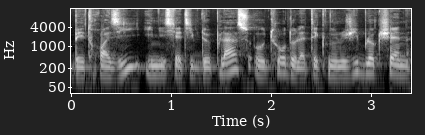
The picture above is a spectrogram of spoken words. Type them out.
B3I, initiative de place autour de la technologie blockchain.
